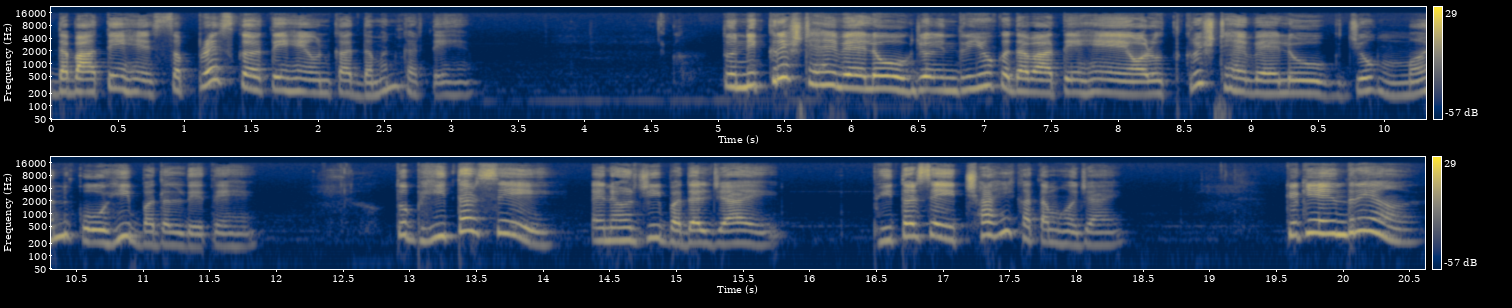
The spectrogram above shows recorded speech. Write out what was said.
दबाते हैं सप्रेस करते हैं, उनका दमन करते हैं। तो निकृष्ट हैं वे लोग जो इंद्रियों को दबाते हैं और उत्कृष्ट हैं वे लोग जो मन को ही बदल देते हैं। तो भीतर से एनर्जी बदल जाए, भीतर से इच्छा ही खत्म हो जाए। क्योंकि इंद्रियाँ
